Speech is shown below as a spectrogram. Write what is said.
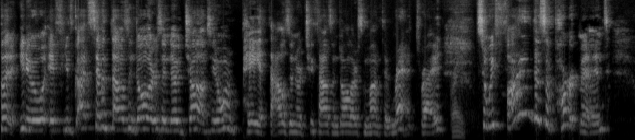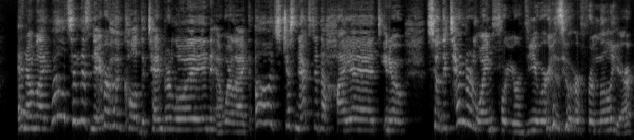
But you know, if you've got seven thousand dollars and no jobs, you don't want to pay a thousand or two thousand dollars a month in rent, right? Right. So we find this apartment. And I'm like, well, it's in this neighborhood called the Tenderloin. And we're like, oh, it's just next to the Hyatt, you know. So the Tenderloin, for your viewers who are familiar,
